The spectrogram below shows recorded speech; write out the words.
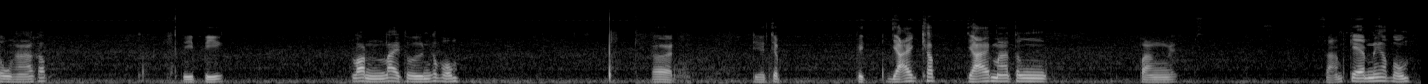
ลงหาครับตีปีกล่อนไล่ตัวอื่นครับผมเออเดี๋ยวจะไปย้ายครับ ย้ายมาตรงฝั่งสามแกมนะครับผม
